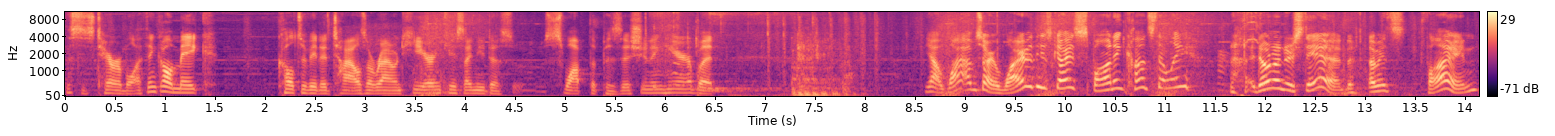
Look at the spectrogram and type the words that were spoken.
This is terrible. I think I'll make cultivated tiles around here in case I need to swap the positioning here, but... Yeah, why? I'm sorry, why are these guys spawning constantly? I don't understand. I mean, it's fine.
